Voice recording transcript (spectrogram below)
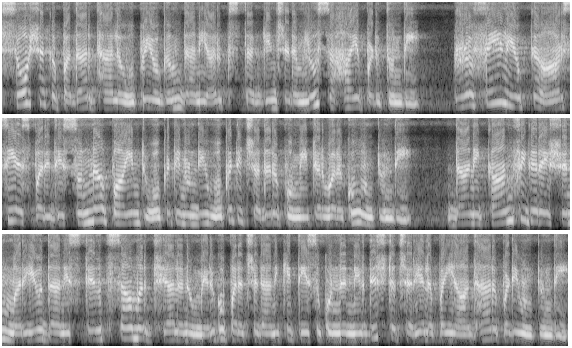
శోషక పదార్థాల ఉపయోగం దాని అర్క్స్ తగ్గించడంలో సహాయపడుతుంది. రఫేల్ యొక్క ఆర్సిఎస్ పరిధి సున్నా పాయింట్ ఒకటి నుండి ఒకటి చదరపు మీటర్ వరకు ఉంటుంది. దాని కాన్ఫిగరేషన్ మరియు దాని స్టెల్త్ సామర్థ్యాలను మెరుగుపరచడానికి తీసుకున్న నిర్దిష్ట చర్యలపై ఆధారపడి ఉంటుంది.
